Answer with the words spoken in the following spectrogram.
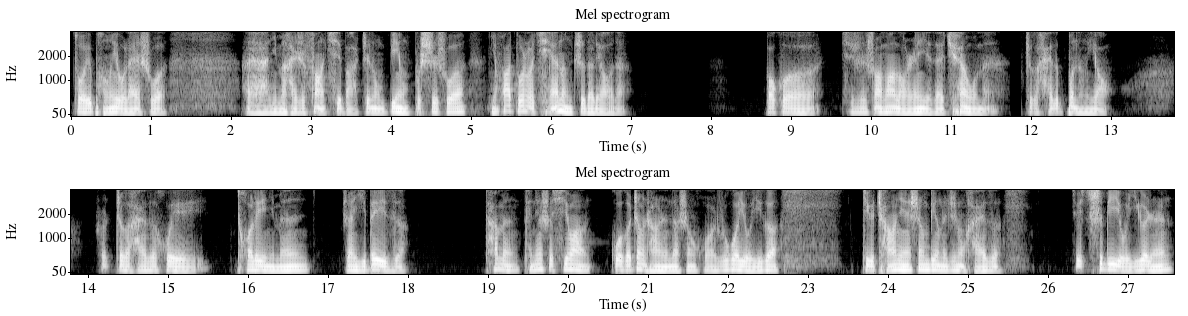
作为朋友来说，哎呀，你们还是放弃吧。这种病不是说你花多少钱能治得了的。包括其实双方老人也在劝我们，这个孩子不能要，说这个孩子会拖累你们这一辈子。他们肯定是希望。过个正常人的生活。如果有一个这个常年生病的这种孩子，就势必有一个人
